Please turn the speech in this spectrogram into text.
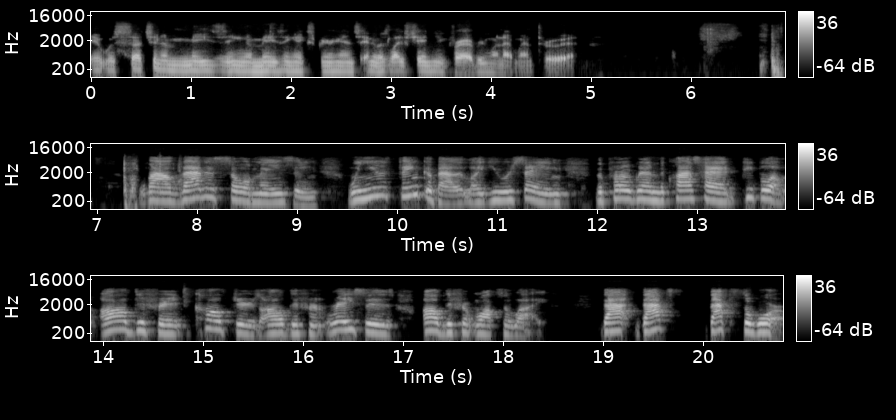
it was such an amazing, amazing experience, and it was life changing for everyone that went through it. Wow, that is so amazing. When you think about it, like you were saying, the program, the class had people of all different cultures, all different races, all different walks of life. That that's that's the world.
